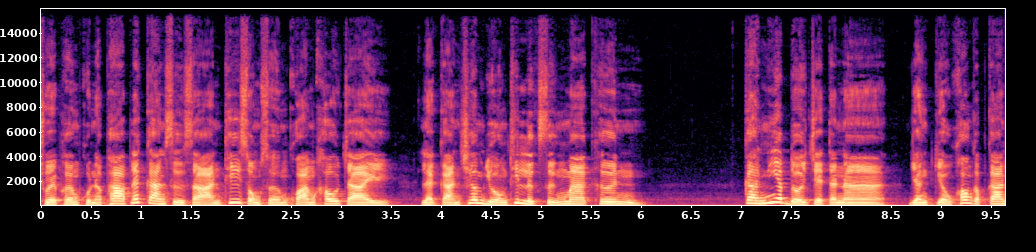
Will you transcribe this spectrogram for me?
ช่วยเพิ่มคุณภาพและการสื่อสารที่ส่งเสริมความเข้าใจ และการเชื่อมโยงที่ลึกซึ้งมากขึ้น การเงียบโดยเจตนายังเกี่ยวข้องกับการ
